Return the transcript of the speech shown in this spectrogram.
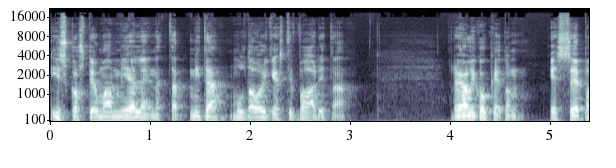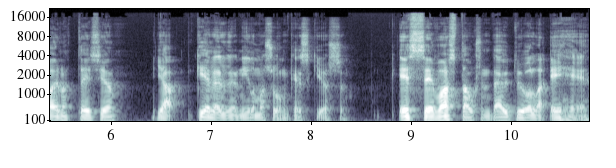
iskosti omaan mieleen, että mitä multa oikeasti vaaditaan. Reaalikokeet on esseepainotteisia ja kielellinen ilmaisu on keskiössä. Esseen vastauksen täytyy olla eheä.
